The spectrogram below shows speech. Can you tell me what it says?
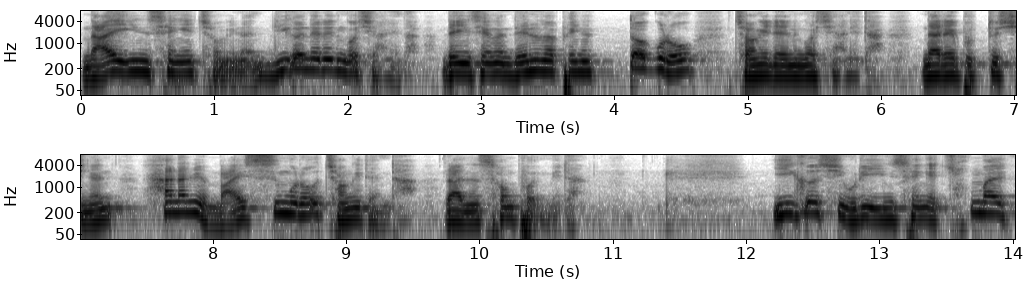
나의 인생의 정의는 네가 내리는 것이 아니다. 내 인생은 내 눈앞에 있는 떡으로 정의되는 것이 아니다. 나를 붙드시는 하나님의 말씀으로 정의된다. 라는 선포입니다. 이것이 우리 인생의 정말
